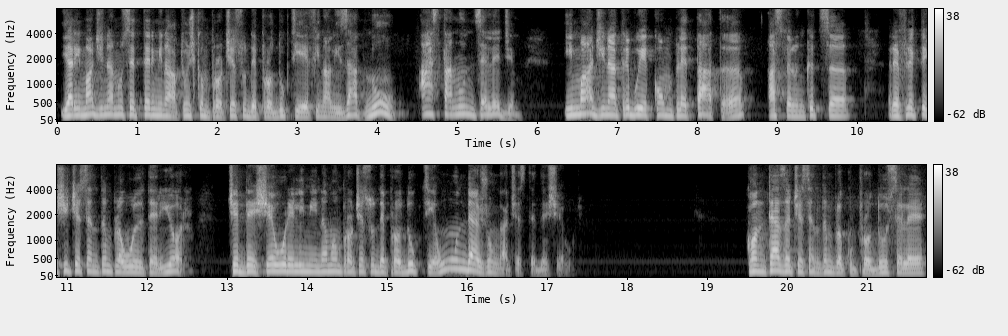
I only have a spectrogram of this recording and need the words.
Iar imaginea nu se termină atunci când procesul de producție e finalizat. Nu, asta nu înțelegem. Imaginea trebuie completată astfel încât să reflecte și ce se întâmplă ulterior. Ce deșeuri eliminăm în procesul de producție, unde ajung aceste deșeuri. Contează ce se întâmplă cu produsele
